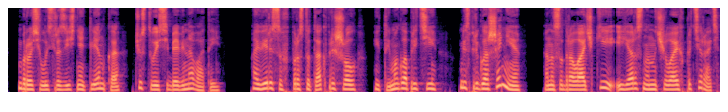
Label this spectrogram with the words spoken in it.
— бросилась разъяснять Ленка, чувствуя себя виноватой. «А Вересов просто так пришел, и ты могла прийти. Без приглашения?» Она содрала очки и яростно начала их протирать.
